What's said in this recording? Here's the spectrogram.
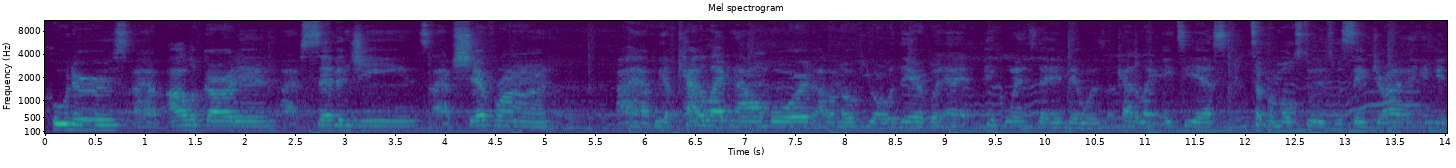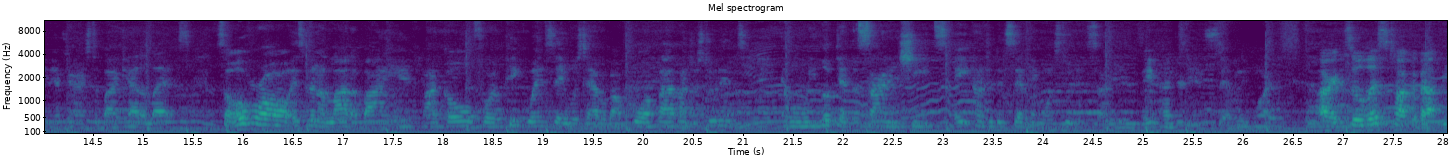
Hooters, I have Olive Garden, I have Seven Jeans, I have Chevron, I have we have Cadillac now on board. I don't know if you all were there, but at Pink Wednesday there was a Cadillac ATS to promote students with safe driving and getting their parents to buy Cadillacs. So overall, it's been a lot of buy-in. My goal for Pink Wednesday was to have about four or five hundred students, and when we looked at the sign-in sheets, 871 students signed in. 871. All right, so let's talk about the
